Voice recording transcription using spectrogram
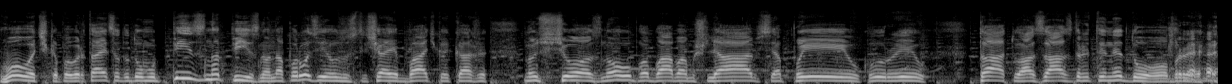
Вовочка повертається додому пізно-пізно. На порозі його зустрічає батько і каже: ну що, знову по бабам шлявся, пив, курив. Тату, а заздрити недобре.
